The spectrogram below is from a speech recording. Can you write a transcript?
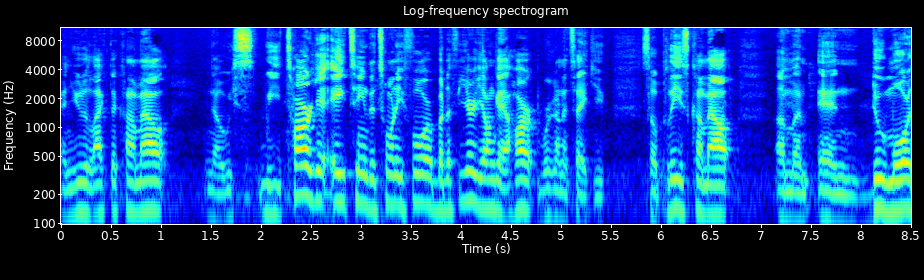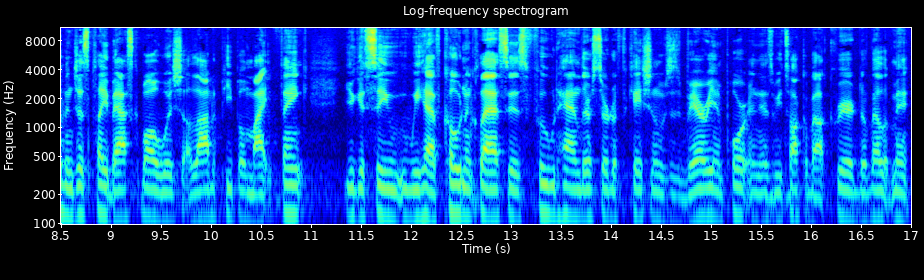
and you'd like to come out, you know, we, we target 18 to 24, but if you're young at heart, we're going to take you. So please come out um, and do more than just play basketball, which a lot of people might think. You can see we have coding classes, food handler certification, which is very important as we talk about career development,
